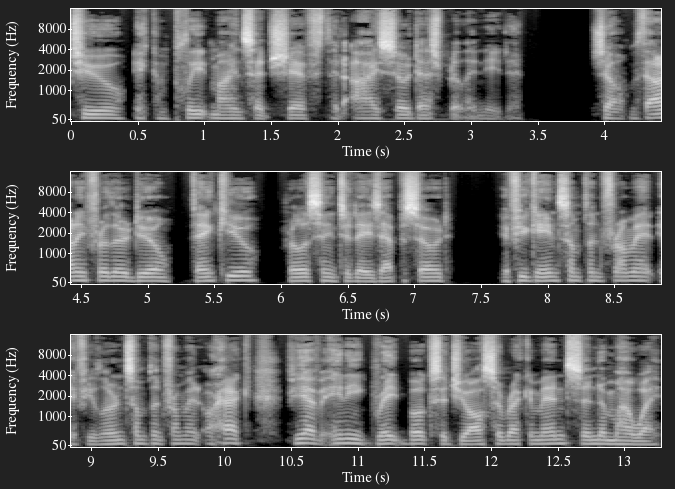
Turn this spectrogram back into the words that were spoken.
to a complete mindset shift that I so desperately needed. So, without any further ado, thank you for listening to today's episode. If you gained something from it, if you learned something from it, or heck, if you have any great books that you also recommend, send them my way.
